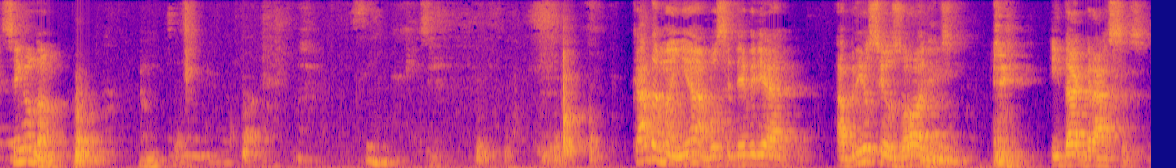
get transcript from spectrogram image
Sim ou não? Sim. Cada manhã você deveria abrir os seus olhos e dar graças.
